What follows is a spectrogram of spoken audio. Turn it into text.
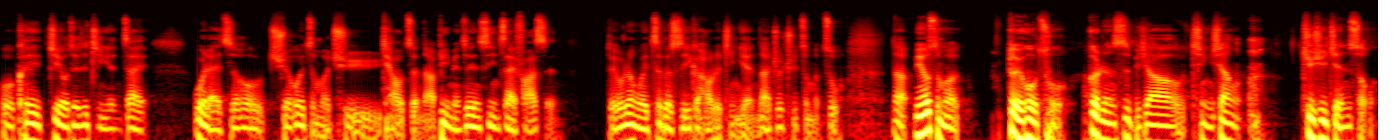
我可以借由这次经验，在未来之后学会怎么去调整啊，避免这件事情再发生。对我认为这个是一个好的经验，那就去这么做。那没有什么对或错，个人是比较倾向 继续坚守。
